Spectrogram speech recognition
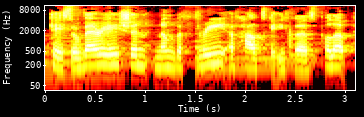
Okay, so variation number three of how to get your first pull up.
